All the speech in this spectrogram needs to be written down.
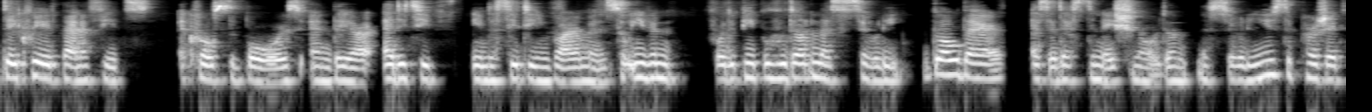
they create benefits across the board and they are additive in the city environment. So even for the people who don't necessarily go there as a destination or don't necessarily use the project,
